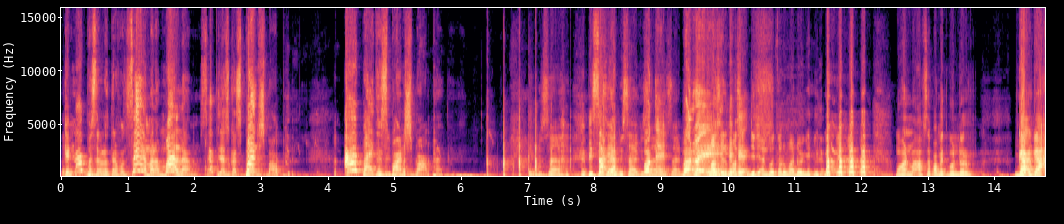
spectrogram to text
Kenapa selalu telepon saya malam-malam? Saya tidak suka SpongeBob. Apa itu SpongeBob? bisa Bisa ya? bisa bisa Oke, bisa boleh. masuk masuk jadi anggota rumah dongeng Mohon maaf saya pamit mundur. Enggak, enggak.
